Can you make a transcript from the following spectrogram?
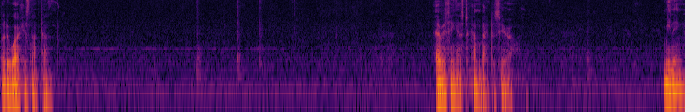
But the work is not done. everything has to come back to zero. Meaning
